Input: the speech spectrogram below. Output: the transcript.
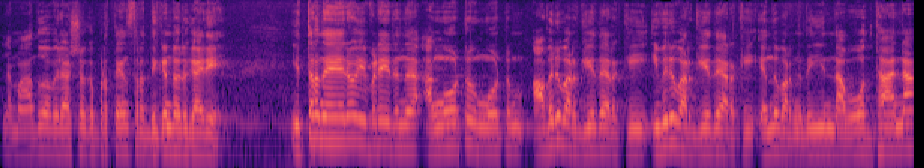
അല്ല മാധു അഭിലാഷമൊക്കെ പ്രത്യേകം ശ്രദ്ധിക്കേണ്ട ഒരു കാര്യേ. ഇത്ര നേരം ഇവിടെ ഇരുന്ന് അങ്ങോട്ടും ഇങ്ങോട്ടും അവർ വർഗീയത ഇറക്കി ഇവർ വർഗീയത ഇറക്കി എന്ന് പറഞ്ഞത് ഈ നവോത്ഥാന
